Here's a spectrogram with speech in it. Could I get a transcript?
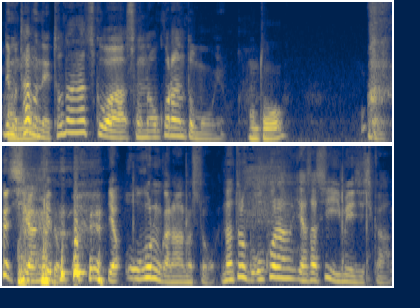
う。でも多分ね、戸田夏子はそんな怒らんと思うよ。本当？知らんけど。いや、怒るんかな、あの人。なんとなく怒らん優しいイメージしか。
